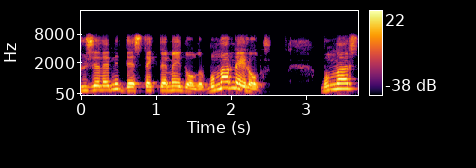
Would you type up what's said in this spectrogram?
hücrelerini desteklemeyi de olur. Bunlar neyle olur? Bunlar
